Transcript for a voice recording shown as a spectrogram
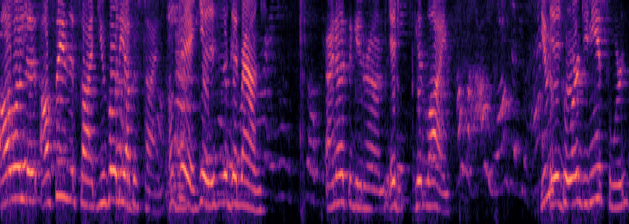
I'll on the, I'll stay on this side. You go on the other side. Okay, dude, this is a good round. I know it's a good round. It's a good life. Do you have a sword? Do you need a sword?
